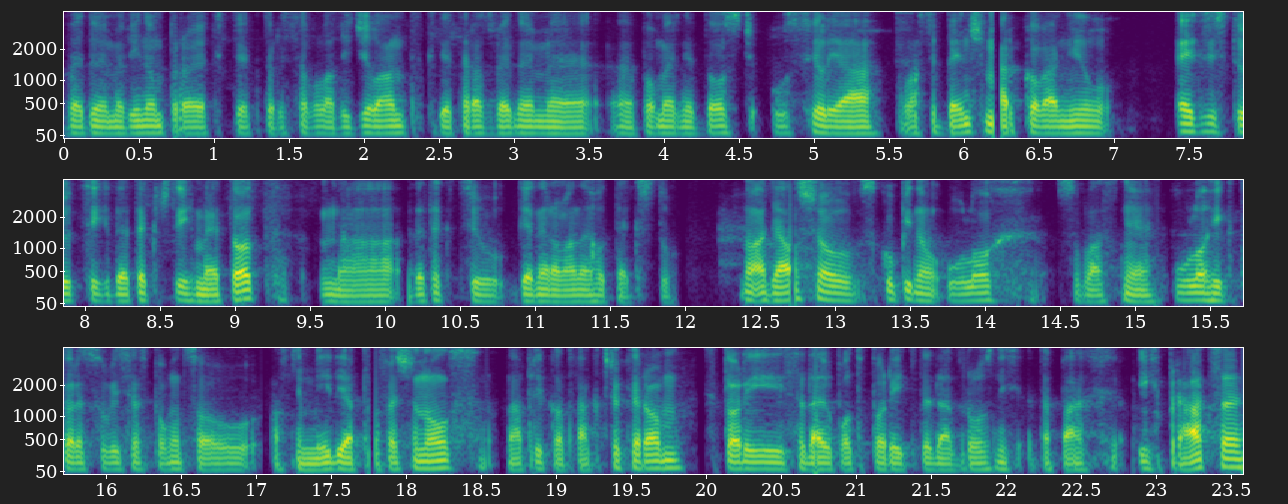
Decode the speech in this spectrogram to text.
vedujeme v inom projekte, ktorý sa volá Vigilant, kde teraz vedujeme e, pomerne dosť úsilia vlastne benchmarkovaniu existujúcich detekčných metód na detekciu generovaného textu. No a ďalšou skupinou úloh sú vlastne úlohy, ktoré súvisia s pomocou vlastne media professionals, napríklad fact-checkerom, ktorí sa dajú podporiť teda v rôznych etapách ich práce.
